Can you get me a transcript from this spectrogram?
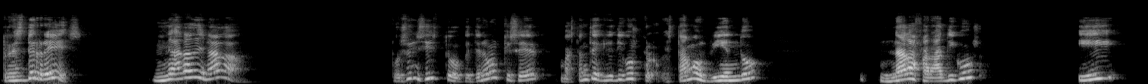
res de res, nada de nada. Por eso insisto, que tenemos que ser bastante críticos con lo que estamos viendo, nada fanáticos y,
